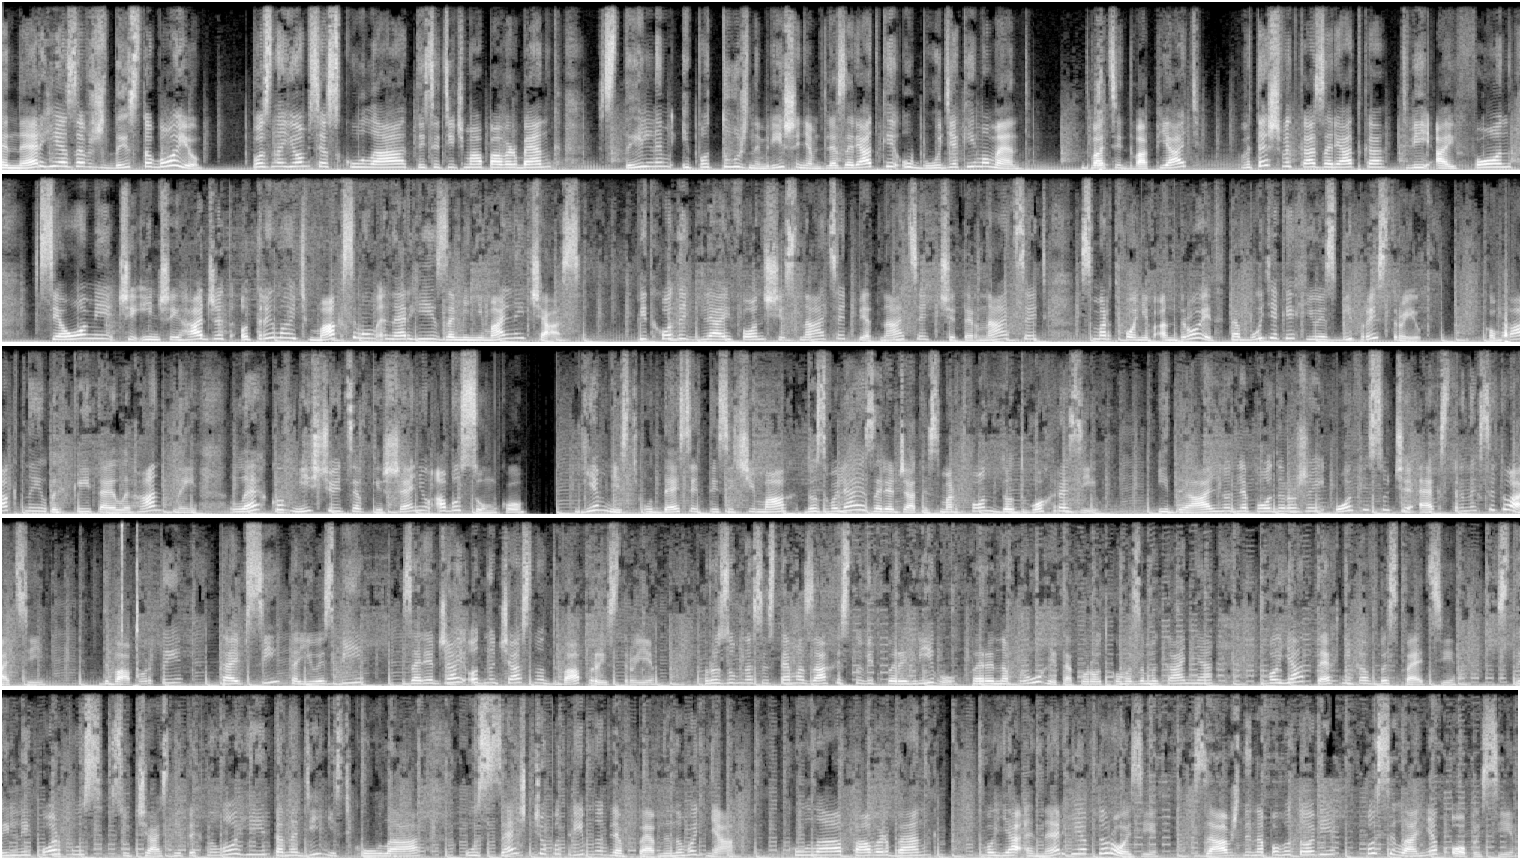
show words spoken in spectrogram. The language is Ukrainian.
Енергія завжди з тобою. Познайомся з Кула тисячма Powerbank стильним і потужним рішенням для зарядки у будь-який момент. 22.5 – ВТ швидка зарядка, твій iPhone, Xiaomi чи інший гаджет отримують максимум енергії за мінімальний час. Підходить для iPhone 16, 15, 14, смартфонів Android та будь-яких USB-пристроїв. Компактний, легкий та елегантний, легко вміщується в кишеню або сумку. Ємність у 10 тисяч мах дозволяє заряджати смартфон до двох разів. Ідеально для подорожей, офісу чи екстрених ситуацій. Два порти Type-C та USB. Заряджай одночасно два пристрої. Розумна система захисту від перегріву, перенапруги та короткого замикання. Твоя техніка в безпеці. Стильний корпус, сучасні технології та надійність кула. Усе, що потрібно для впевненого дня. Кула Powerbank – твоя енергія в дорозі. Завжди на поготові. Посилання в описі.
